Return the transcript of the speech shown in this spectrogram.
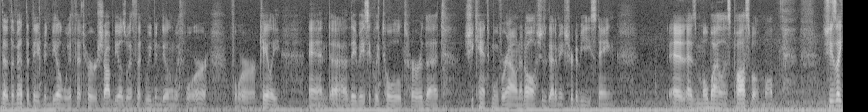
the the vet that they've been dealing with, that her shop deals with, that we've been dealing with for for Kaylee, and uh, they basically told her that she can't move around at all. She's got to make sure to be staying as, as mobile as possible. Well, she's like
